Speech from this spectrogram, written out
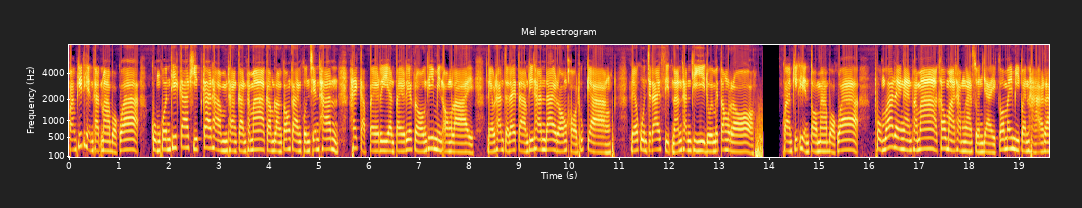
ความคิดเห็นถัดมาบอกว่า กลุ่มคนที่กล้าคิดกล้าทำทางการพม่ากำลังต้องการคนเช่นท่าน ให้กลับไปเรียนไปเรียกร้องที่มินออนไลน์ แล้วท่านจะได้ตามที่ท่านได้ร้องขอทุกอย่าง แล้วคุณจะได้สิทธินั้นทันทีโดยไม่ต้องรอ ความคิดเห็นต่อมาบอกว่า ผมว่าแรงงานพม่าเข้ามาทำงานส่วนใหญ่ก็ไม่มีปัญหาอะไร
